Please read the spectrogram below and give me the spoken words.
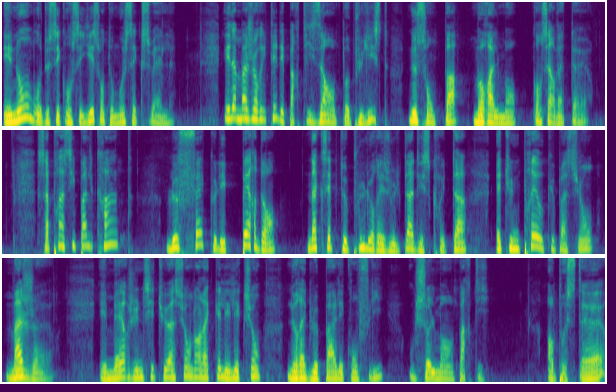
et nombre de ses conseillers sont homosexuels. Et la majorité des partisans populistes ne sont pas moralement conservateurs. Sa principale crainte Le fait que les perdants n'accepte plus le résultat des scrutins est une préoccupation majeure. Émerge une situation dans laquelle l'élection ne règle pas les conflits, ou seulement en partie. En poster,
